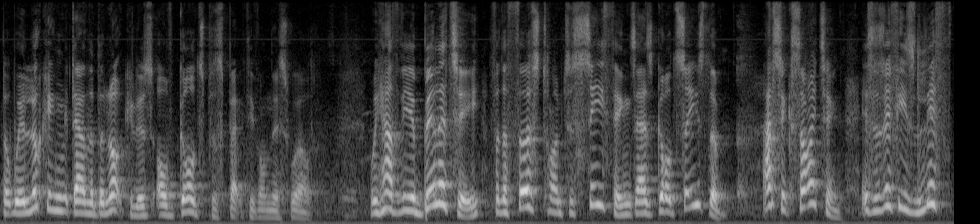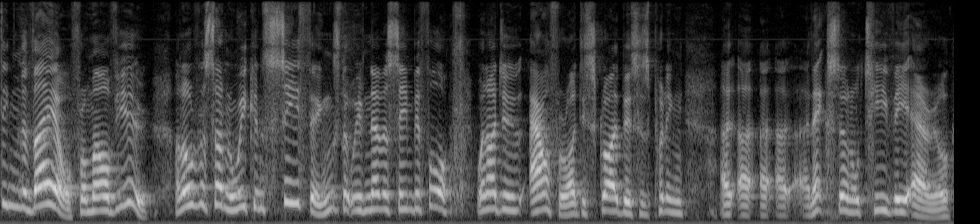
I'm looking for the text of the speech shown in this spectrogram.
but we're looking down the binoculars of God's perspective on this world. We have the ability for the first time to see things as God sees them. That's exciting. It's as if He's lifting the veil from our view. And all of a sudden, we can see things that we've never seen before. When I do Alpha, I describe this as putting a, a, a, an external TV aerial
